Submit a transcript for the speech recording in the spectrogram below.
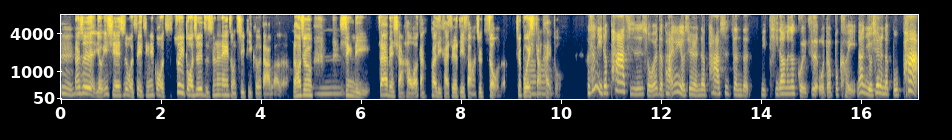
嗯但是有一些是我自己经历过，最多就是只是那一种鸡皮疙瘩罢了，然后就嗯心里在那边想好，我要赶快离开这个地方，我就走了，就不会想太哦多。可是你的怕，其实所谓的怕，因为有些人的怕是真的，你提到那个鬼字我都不可以。那有些人的不怕，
